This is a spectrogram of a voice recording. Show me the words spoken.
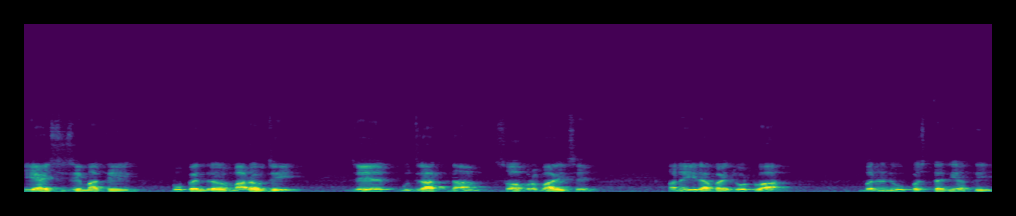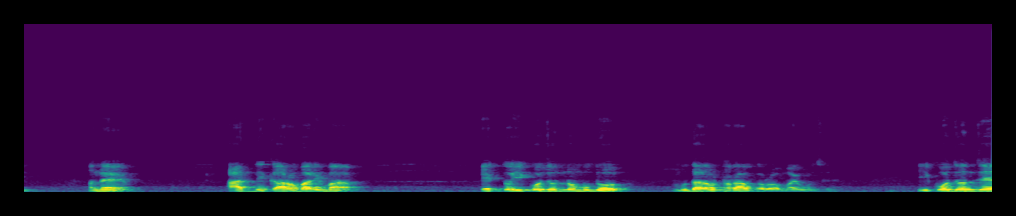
એઆઈસીસીમાંથી ભૂપેન્દ્ર મારવજી, જે ગુજરાતના સહપ્રભારી છે, અને હીરાભાઈ જોટવા બંનેની ઉપસ્થિતિ હતી. અને આજની કારોબારીમાં એક તો ઇકોઝોનનો મુદ્દો, મુદ્દાનો ઠરાવ કરવામાં આવ્યો છે. ઇકોઝોન જે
